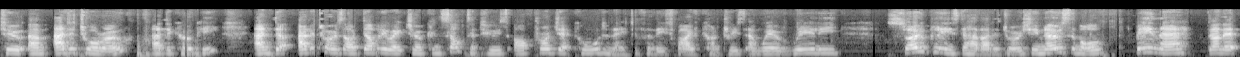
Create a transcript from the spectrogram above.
to um, Aditoro Adikoki. And uh, Aditoro is our WHO consultant, who's our project coordinator for these five countries. And we're really so pleased to have Aditoro. She knows them all, been there, done it,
